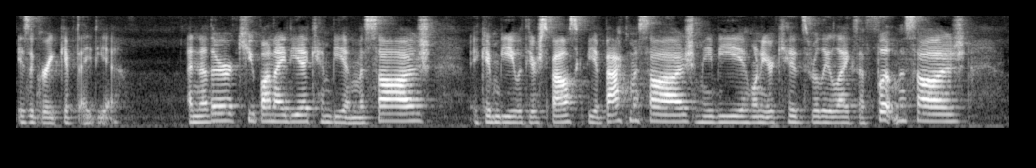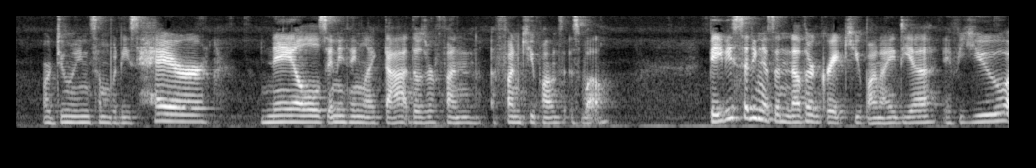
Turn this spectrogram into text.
is a great gift idea. Another coupon idea can be a massage. It can be with your spouse, it could be a back massage. Maybe one of your kids really likes a foot massage or doing somebody's hair, nails, anything like that. Those are fun fun coupons as well. Babysitting is another great coupon idea. If you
